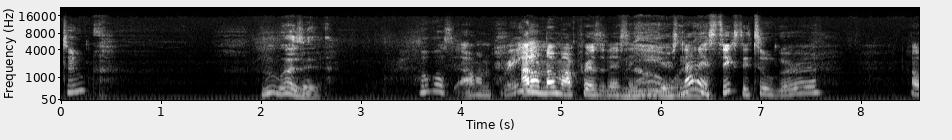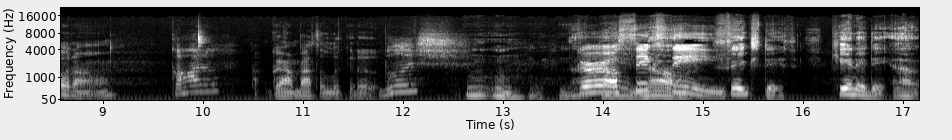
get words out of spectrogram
two? Who was it? Who was it? I don't. Reagan? I don't know my presidents in No, years. Not in sixty two, girl. Hold on, Carter, girl. I'm about to look it up. Bush. Mm-mm. Not Girl, then, no. 60s. 60s. Kennedy. Uh,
